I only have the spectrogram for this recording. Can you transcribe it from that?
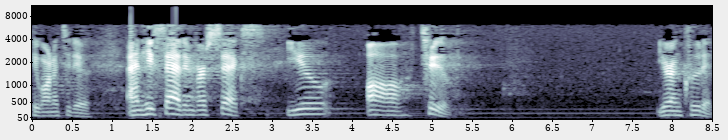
he wanted to do. And he said in verse 6, you all too you're included.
